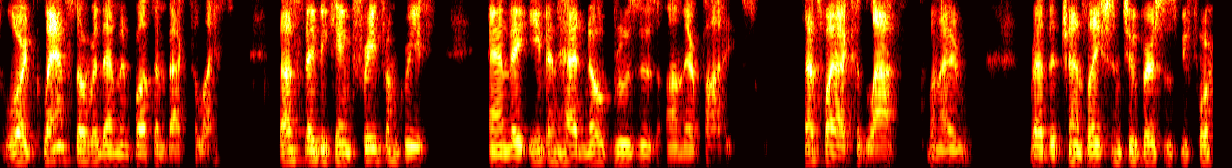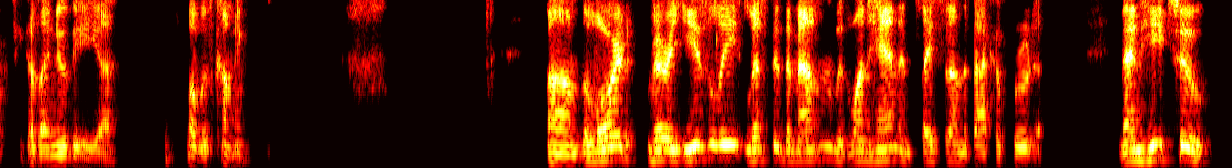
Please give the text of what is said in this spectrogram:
the Lord glanced over them and brought them back to life. Thus they became free from grief, and they even had no bruises on their bodies. That's why I could laugh when I read the translation two verses before, because I knew the uh, what was coming. Um, the Lord very easily lifted the mountain with one hand and placed it on the back of Garuda. Then he too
